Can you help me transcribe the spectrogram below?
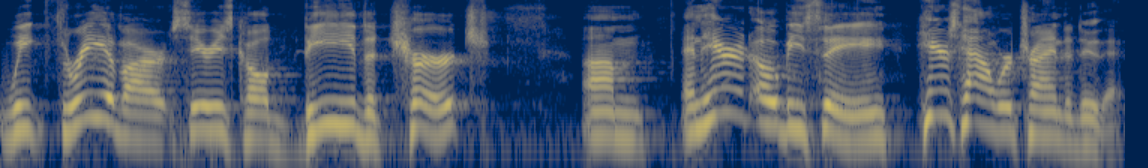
week three of our series called Be the Church. Um, and here at OBC, here's how we're trying to do that.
